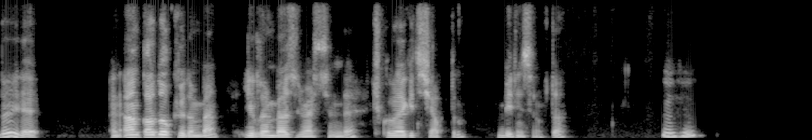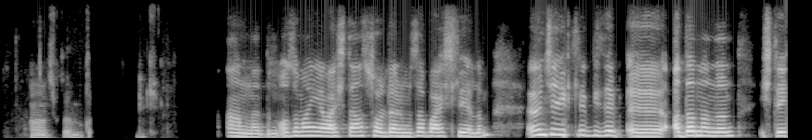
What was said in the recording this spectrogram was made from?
böyle. Yani Ankara'da okuyordum ben. Yıldırım Beyazıt Üniversitesi'nde. Çukurova'ya geçiş yaptım. Birinci sınıfta. Hı hı, Anlattıklarım bu kadar. Anladım. O zaman yavaştan sorularımıza başlayalım. Öncelikle bize e, Adana'nın işte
